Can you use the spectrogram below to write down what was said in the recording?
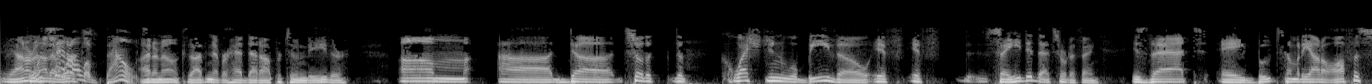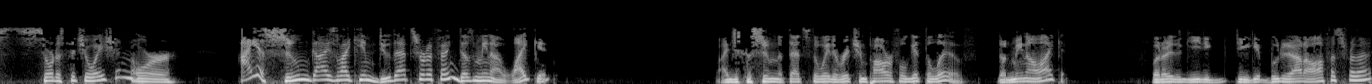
I- yeah, I don't know what's how that all works. about? I don't know because I've never had that opportunity either. Um. Uh. Duh. So the the question will be though, if if say he did that sort of thing, is that a boot somebody out of office sort of situation, or I assume guys like him do that sort of thing. Doesn't mean I like it. I just assume that that's the way the rich and powerful get to live. Doesn't mean I like it. But uh, do you, do you get booted out of office for that?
